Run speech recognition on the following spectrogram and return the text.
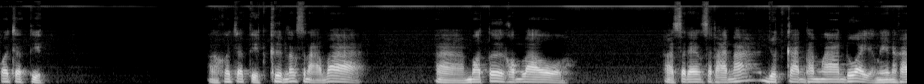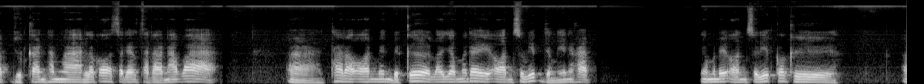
ก็จะติด ก็จะติดขึ้นลักษณะว่ามอเตอร์ของเราแสดงสถานะหยุดการทำงานด้วยอย่างนี้นะครับ หยุดการทำงานแล้วก็แสดงสถานะว่าถ้าเรา on main breaker เรายังไม่ได้ on switch อย่างนี้นะครับ ยังไม่ได้ on switch ก็คืออ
